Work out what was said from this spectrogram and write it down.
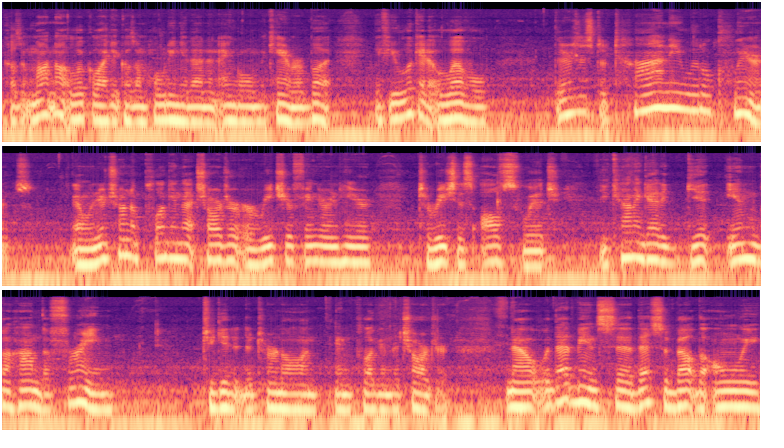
because it might not look like it because I'm holding it at an angle on the camera, but if you look at it level, there's just a tiny little clearance and when you're trying to plug in that charger or reach your finger in here to reach this off switch, you kind of got to get in behind the frame to get it to turn on and plug in the charger. Now, with that being said, that's about the only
